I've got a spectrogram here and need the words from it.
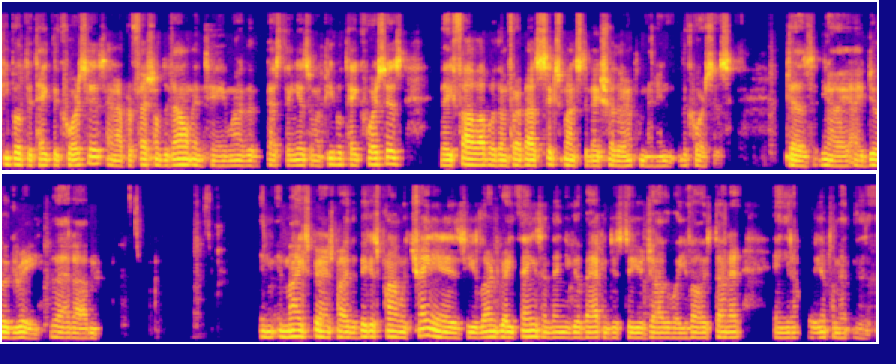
people to take the courses and our professional development team. One of the best thing is when people take courses, they follow up with them for about six months to make sure they're implementing the courses. Because you know, I, I do agree that um, in, in my experience, probably the biggest problem with training is you learn great things and then you go back and just do your job the way you've always done it, and you don't really implement the,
